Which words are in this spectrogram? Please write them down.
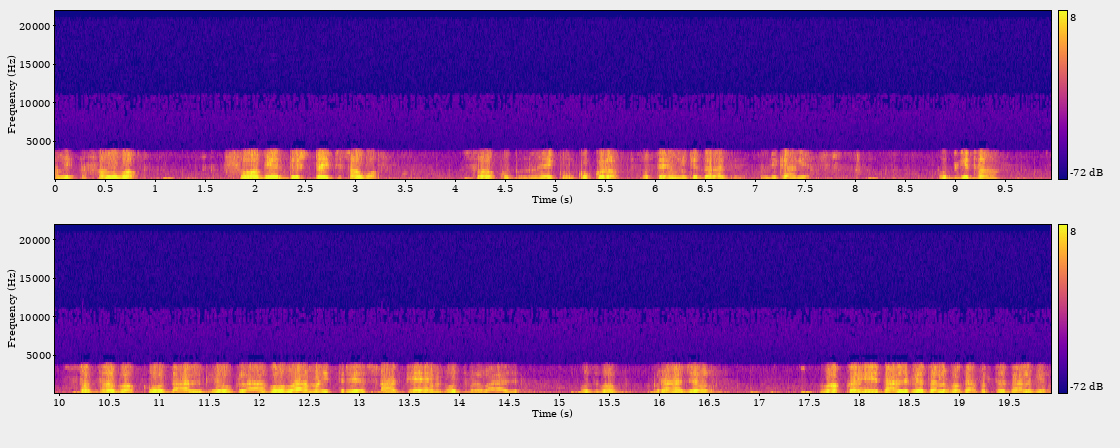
अभी सौभ स्व भी दृष्ट स्व। है, कुकुर, कुत्ते, उनके द्वारा दिखा गया। उद्गित, तद्ध बको दालभ्यो ग्लाभो व मैत्रेय स्वाध्याय उद्व्राज वक है दालभ्य, दलभ का पुत्र दालभ्य,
